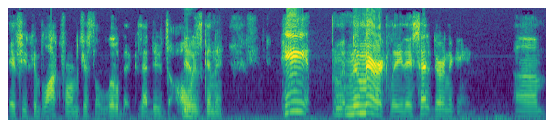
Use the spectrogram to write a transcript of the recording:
if you can block for him just a little bit because that dude's always gonna. He numerically, they said it during the game. Um,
